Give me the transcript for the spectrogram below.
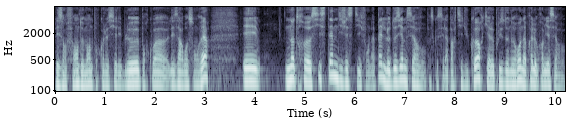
Les enfants demandent pourquoi le ciel est bleu, pourquoi euh, les arbres sont verts. Et notre euh, système digestif, on l'appelle le deuxième cerveau, parce que c'est la partie du corps qui a le plus de neurones après le premier cerveau.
